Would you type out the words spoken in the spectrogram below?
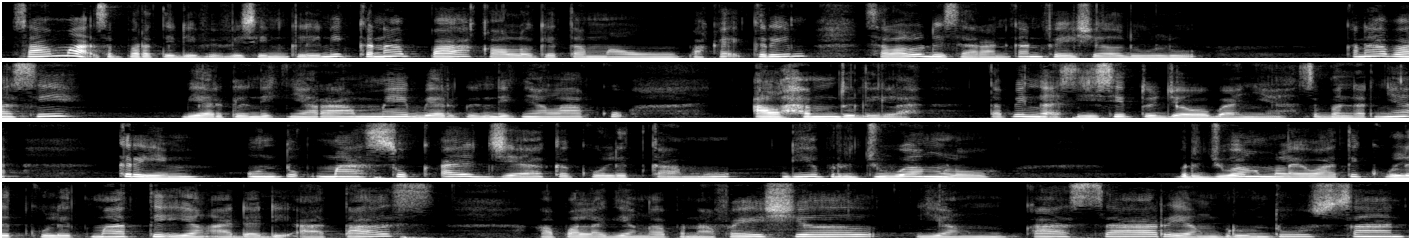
sama seperti di Vivisin Clinic kenapa kalau kita mau pakai krim selalu disarankan facial dulu? Kenapa sih? Biar kliniknya rame biar kliniknya laku. Alhamdulillah. Tapi nggak di situ jawabannya. Sebenarnya krim untuk masuk aja ke kulit kamu, dia berjuang loh. Berjuang melewati kulit-kulit mati yang ada di atas, apalagi yang gak pernah facial, yang kasar, yang beruntusan.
